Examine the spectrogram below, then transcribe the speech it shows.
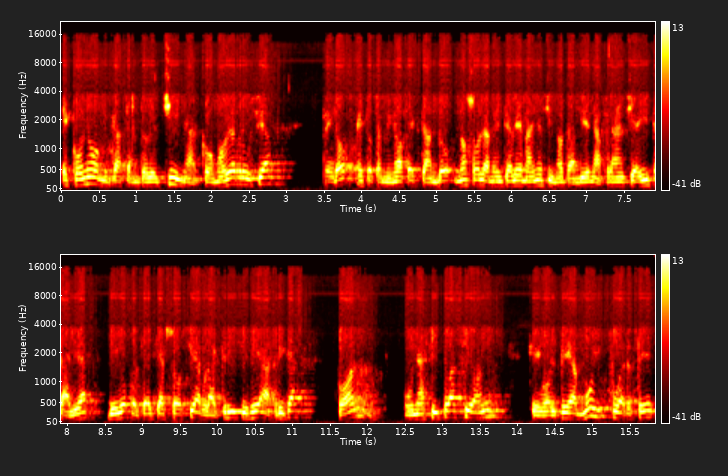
económicas tanto de China como de Rusia pero esto terminó afectando no solamente a Alemania, sino también a Francia e Italia, digo porque hay que asociar la crisis de África con una situación que golpea muy fuerte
